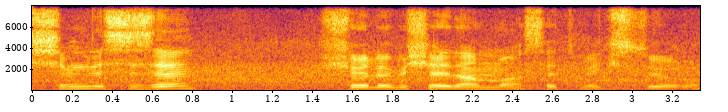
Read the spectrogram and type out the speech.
Şimdi size şöyle bir şeyden bahsetmek istiyorum.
